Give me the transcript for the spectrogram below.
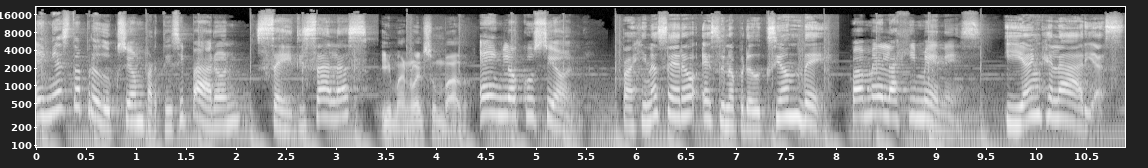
En esta producción participaron Sadie Salas y Manuel Zumbado. En locución. Página Cero es una producción de Pamela Jiménez y Ángela Arias.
